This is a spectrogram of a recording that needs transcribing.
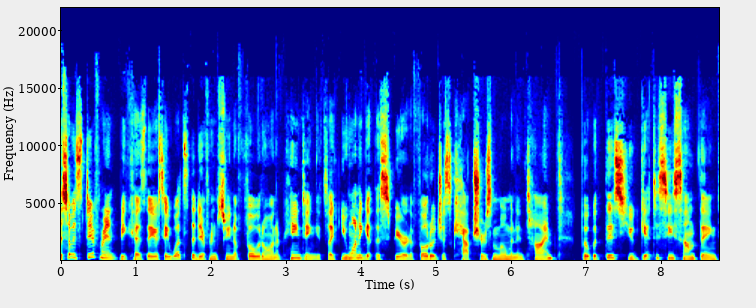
So it's different because they say, What's the difference between a photo and a painting? It's like you want to get the spirit. A photo just captures a moment in time. But with this, you get to see something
